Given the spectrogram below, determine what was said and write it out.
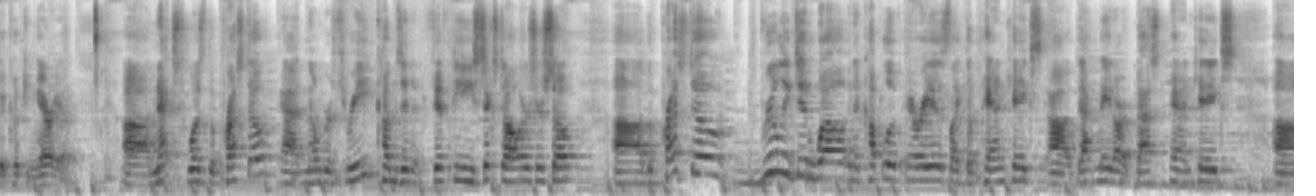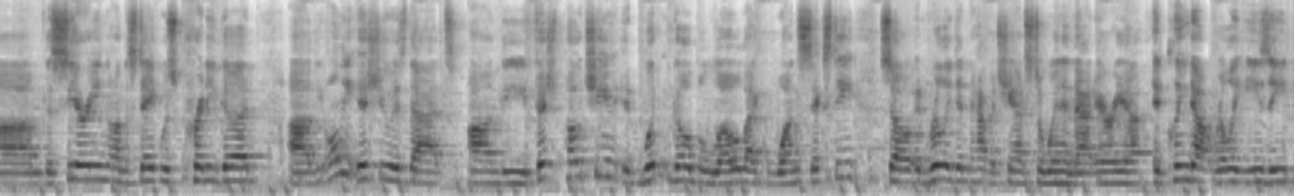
the cooking area. Uh, next was the Presto at number three, comes in at $56 or so. Uh, the Presto really did well in a couple of areas, like the pancakes. Uh, that made our best pancakes. Um, the searing on the steak was pretty good. Uh, the only issue is that on the fish poaching, it wouldn't go below like 160, so it really didn't have a chance to win in that area. It cleaned out really easy,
